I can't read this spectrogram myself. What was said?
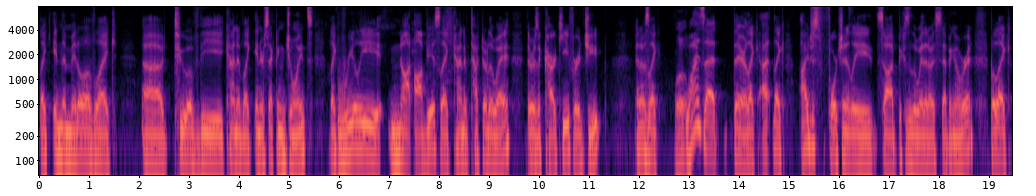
like in the middle of like uh, two of the kind of like intersecting joints, like really not obvious, like kind of tucked out of the way. There was a car key for a jeep, and I was like, "Why is that there?" Like, I like I just fortunately saw it because of the way that I was stepping over it, but like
